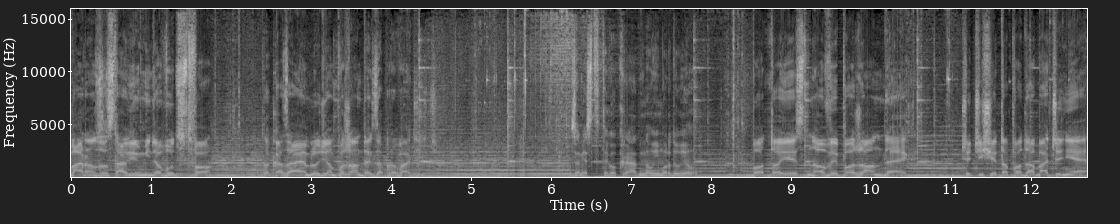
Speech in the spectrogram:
Baron zostawił mi dowództwo, to kazałem ludziom porządek zaprowadzić. Zamiast tego kradną i mordują. Bo to jest nowy porządek. Czy ci się to podoba, czy nie?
